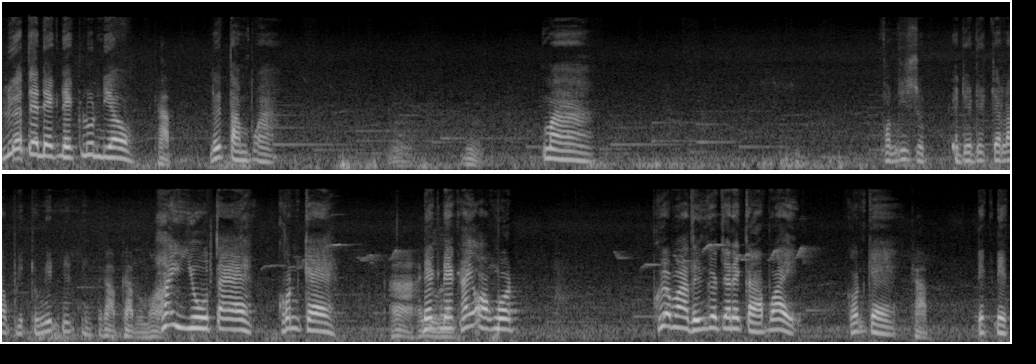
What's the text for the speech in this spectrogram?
เหลือแต่เด็กๆรุ่นเดียวครับ หรือต่ำกว่าอืมมา ผลที่สุดเอ้ยเดี๋ยวเดี๋ยวจะเล่าผิดตรงนิดนิดหนึ่งครับครับหลวงพ่อให้อยู่แต่คนแก่ อ่าให้เด็กๆให้ออกหมด เพื่อมาถึงก็จะได้กราบไหว้ คนแก่ครับ เด็ก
